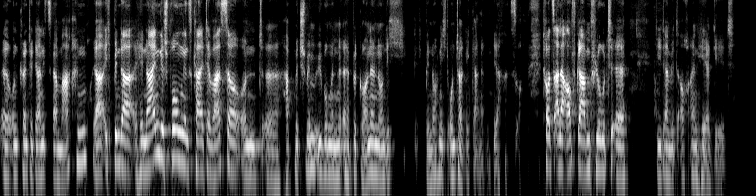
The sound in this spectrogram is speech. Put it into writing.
äh, und könnte gar nichts mehr machen. Ja, ich bin da hineingesprungen ins kalte Wasser und äh, habe mit Schwimmübungen äh, begonnen und ich, ich bin noch nicht untergegangen. Ja, so trotz aller Aufgabenflut, äh, die damit auch einhergeht.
